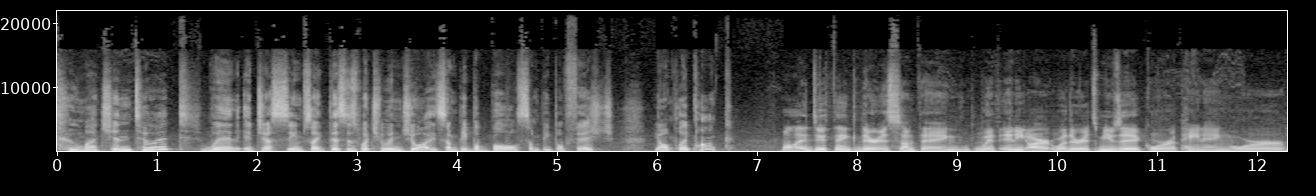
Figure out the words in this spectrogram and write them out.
too much into it when it just seems like this is what you enjoy. Some people bowl, some people fish. Y'all play punk. Well, I do think there is something with any art, whether it's music or a painting or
